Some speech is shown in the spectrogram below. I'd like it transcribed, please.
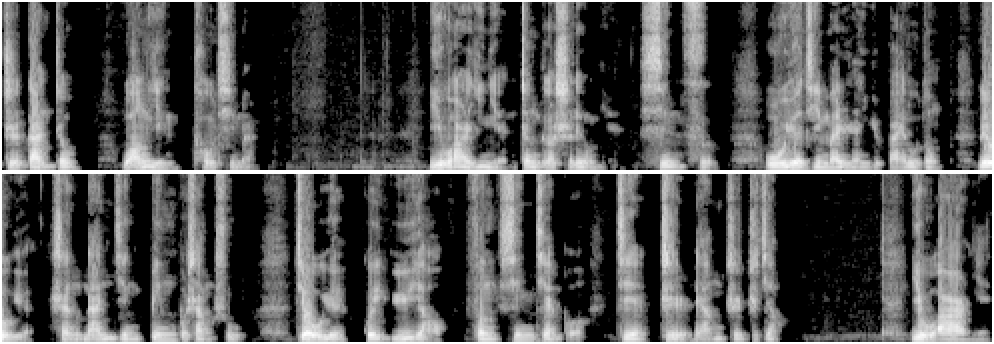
至赣州，王寅投其门。一五二一年，正德十六年辛巳，五月即门人于白鹿洞。六月升南京兵部尚书。九月归余姚，封新建伯，皆治良知之教。一五二二年，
